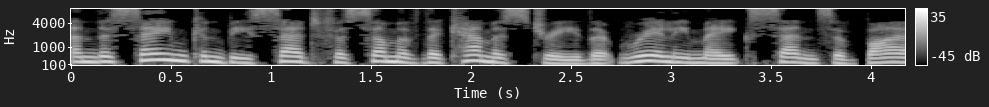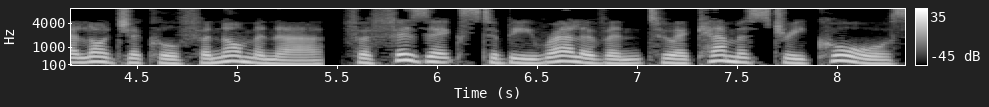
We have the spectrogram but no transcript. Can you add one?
And the same can be said for some of the chemistry that really makes sense of biological phenomena. For physics to be relevant to a chemistry course,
